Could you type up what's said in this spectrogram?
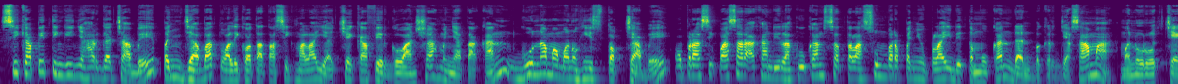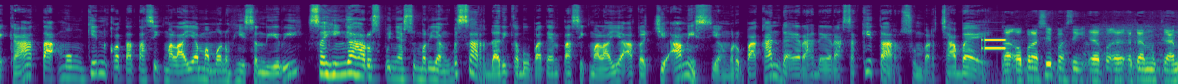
Sikapi tingginya harga cabai, penjabat wali kota Tasikmalaya CK Virgowansyah menyatakan guna memenuhi stok cabai, operasi pasar akan dilakukan setelah sumber penyuplai ditemukan dan bekerja sama. Menurut CK, tak mungkin kota Tasikmalaya memenuhi sendiri sehingga harus punya sumber yang besar dari Kabupaten Tasikmalaya atau Ciamis yang merupakan daerah-daerah sekitar sumber cabai. Nah, operasi pasti eh, akan, akan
